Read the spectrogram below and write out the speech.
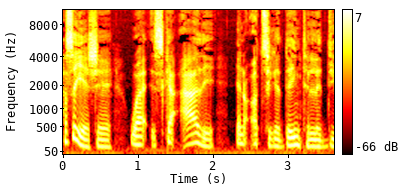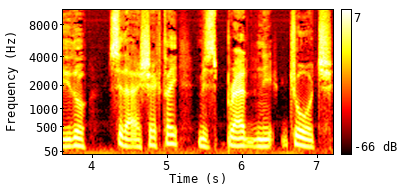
Hase yeeshee waa iska caadi in codsiga deynta la diido sida ay sheegtay miss bradney george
